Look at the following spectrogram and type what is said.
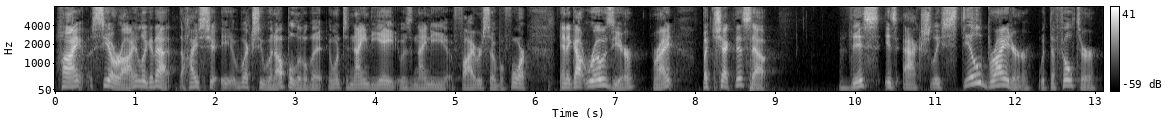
high CRI, look at that. The high it actually went up a little bit. It went to 98. It was 95 or so before, and it got rosier, right? But check this out. This is actually still brighter with the filter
